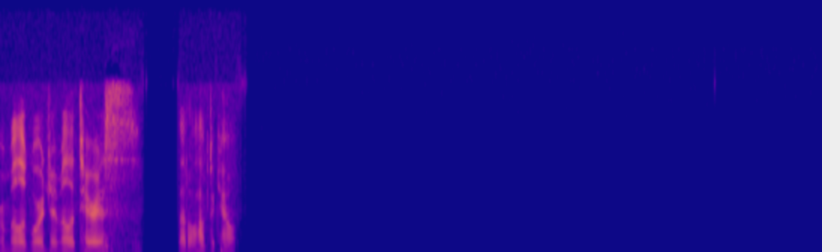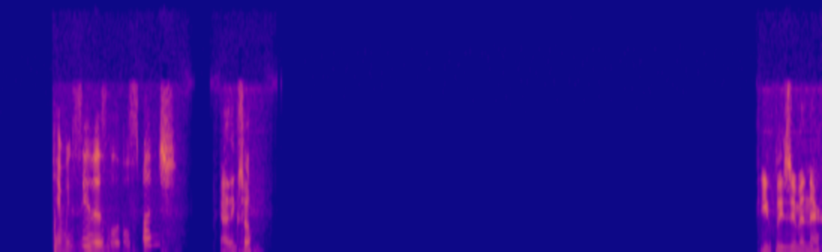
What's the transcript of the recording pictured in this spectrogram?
Rumilogorgia militaris that I'll have to count. Can we see this little sponge? I think so. You please zoom in there?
